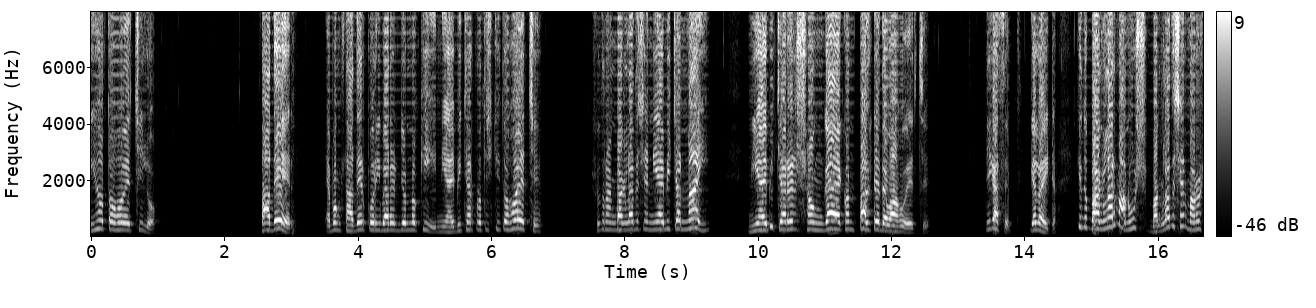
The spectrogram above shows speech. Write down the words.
নিহত হয়েছিল, তাদের এবং তাদের পরিবারের জন্য কি ন্যায় বিচার প্রতিষ্ঠিত হয়েছে? সুতরাং বাংলাদেশে ন্যায় বিচার নাই। ন্যায় বিচারের সংজ্ঞা এখন পাল্টে দেওয়া হয়েছে। ঠিক আছে? গেল এইটা। কিন্তু বাংলার মানুষ বাংলাদেশের মানুষ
